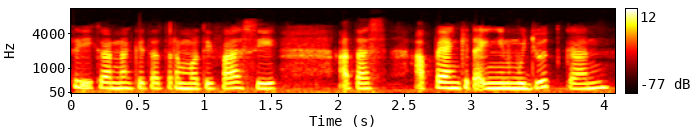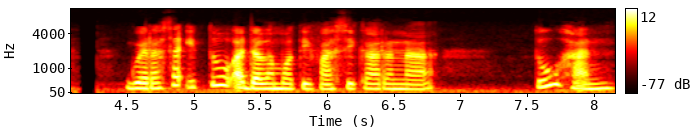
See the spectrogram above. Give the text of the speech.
Karena kita termotivasi atas apa yang kita ingin wujudkan, gue rasa itu adalah motivasi karena Tuhan.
